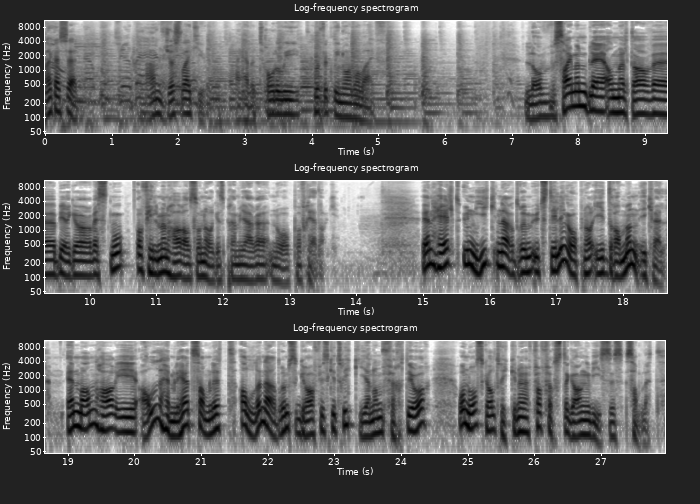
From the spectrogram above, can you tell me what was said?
like I said, I'm just like you. I have a totally, perfectly normal life. Love Simon ble anmeldt av eh, Birger Vestmo, og filmen har altså norgespremiere nå på fredag. En helt unik Nerdrum-utstilling åpner i Drammen i kveld. En mann har i all hemmelighet samlet alle Nerdrums grafiske trykk gjennom 40 år, og nå skal trykkene for første gang vises samlet.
